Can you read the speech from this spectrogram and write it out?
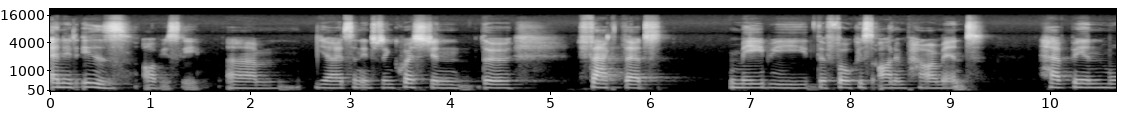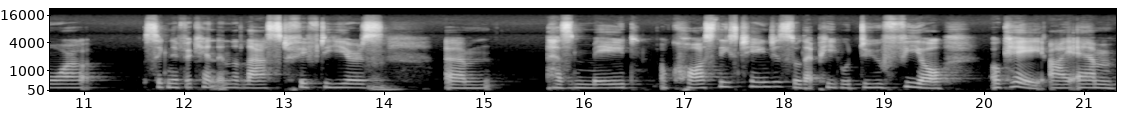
and it is, obviously. Um, yeah, it's an interesting question. The fact that maybe the focus on empowerment have been more significant in the last 50 years mm-hmm. um, has made cause these changes so that people do feel, okay, I am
